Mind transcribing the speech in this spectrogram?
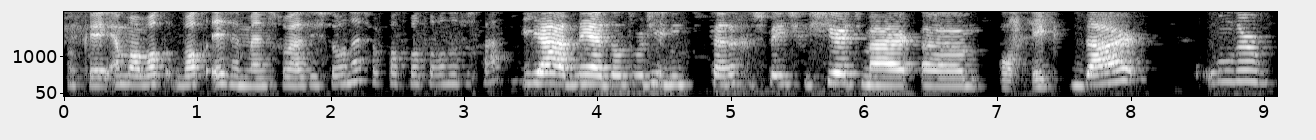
Oké, en maar wat, wat is een menstruatiestoornis? Of wat, wat eronder verstaat? Ja, nee, dat wordt hier niet verder gespecificeerd, maar ehm, wat ik daaronder.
